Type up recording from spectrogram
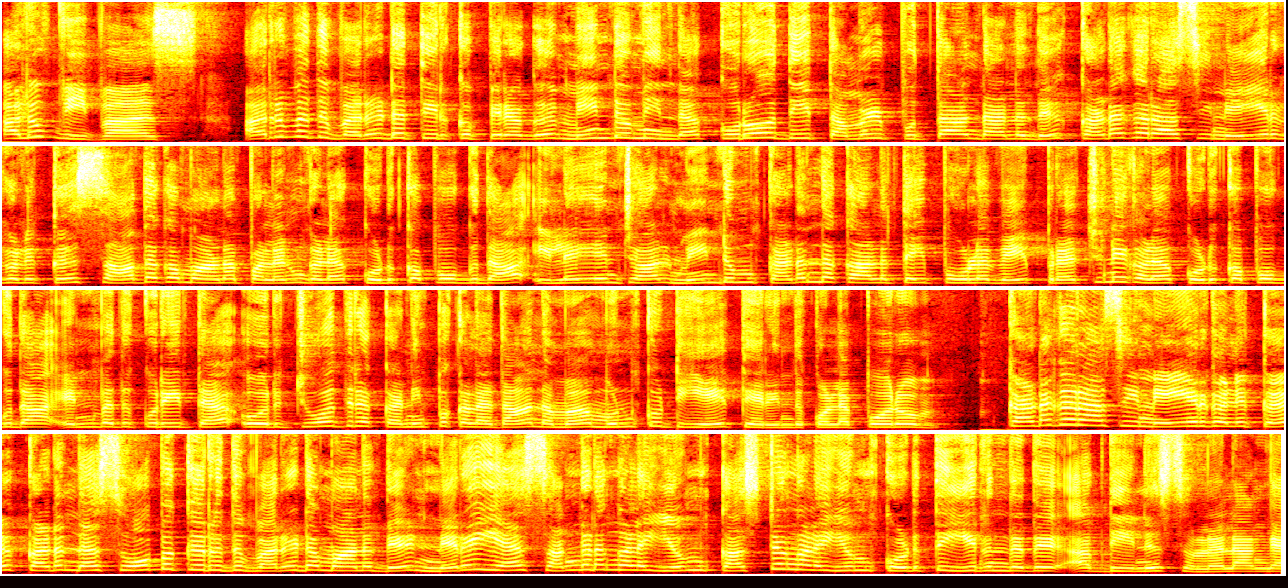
அலு வீவாஸ் அறுபது வருடத்திற்கு பிறகு மீண்டும் இந்த குரோதி தமிழ் புத்தாண்டானது கடகராசி நேயர்களுக்கு சாதகமான பலன்களை கொடுக்க போகுதா? இல்லையென்றால் மீண்டும் கடந்த காலத்தைப் போலவே பிரச்சனைகளை கொடுக்க போகுதா? என்பது குறித்த ஒரு ஜோதிட கணிப்புகளை தான் நம்ம முன்கூட்டியே தெரிந்து கொள்ள போகிறோம் கடகராசி நேயர்களுக்கு கடந்த சோபக்கிருது வருடமானது நிறைய சங்கடங்களையும் கஷ்டங்களையும் கொடுத்து இருந்தது அப்படின்னு சொல்லலாங்க.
